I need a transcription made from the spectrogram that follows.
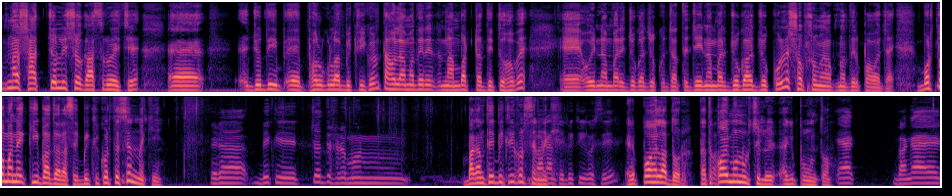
আপনার সাতচল্লিশশো গাছ রয়েছে। যদি ফলগুলা বিক্রি করেন তাহলে আমাদের নাম্বারটা দিতে হবে। ওই নাম্বারে যোগাযোগ যাতে যেই নাম্বারে যোগাযোগ করলে সবসময় আপনাদের পাওয়া যায়। বর্তমানে কি বাজার আছে? বিক্রি করতেছেন নাকি? এটা বিক্রি চোদ্দশো মন বাগান থেকে বিক্রি করছেন নাকি? বিক্রি করছি। এটা পহেলা দর। তাতে কয় মন উঠছিল আগে পর্যন্ত? এক বাঙ্গায়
